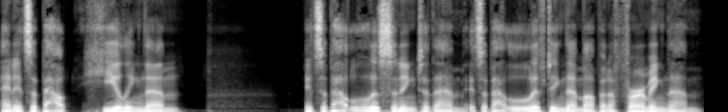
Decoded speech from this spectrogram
and it's about healing them. It's about listening to them. It's about lifting them up and affirming them.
